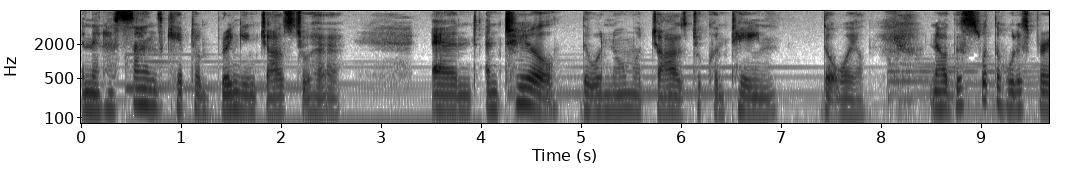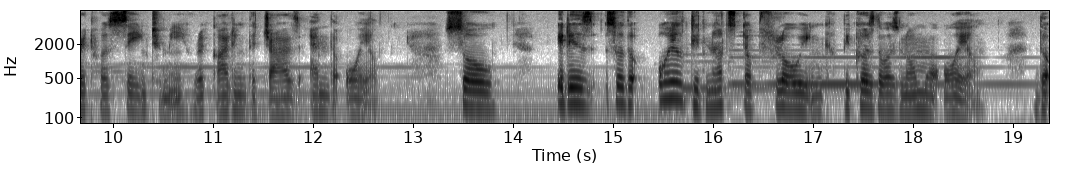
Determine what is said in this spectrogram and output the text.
And then her sons kept on bringing jars to her, and until there were no more jars to contain the oil. Now, this is what the Holy Spirit was saying to me regarding the jars and the oil. So, it is so the oil did not stop flowing because there was no more oil. The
